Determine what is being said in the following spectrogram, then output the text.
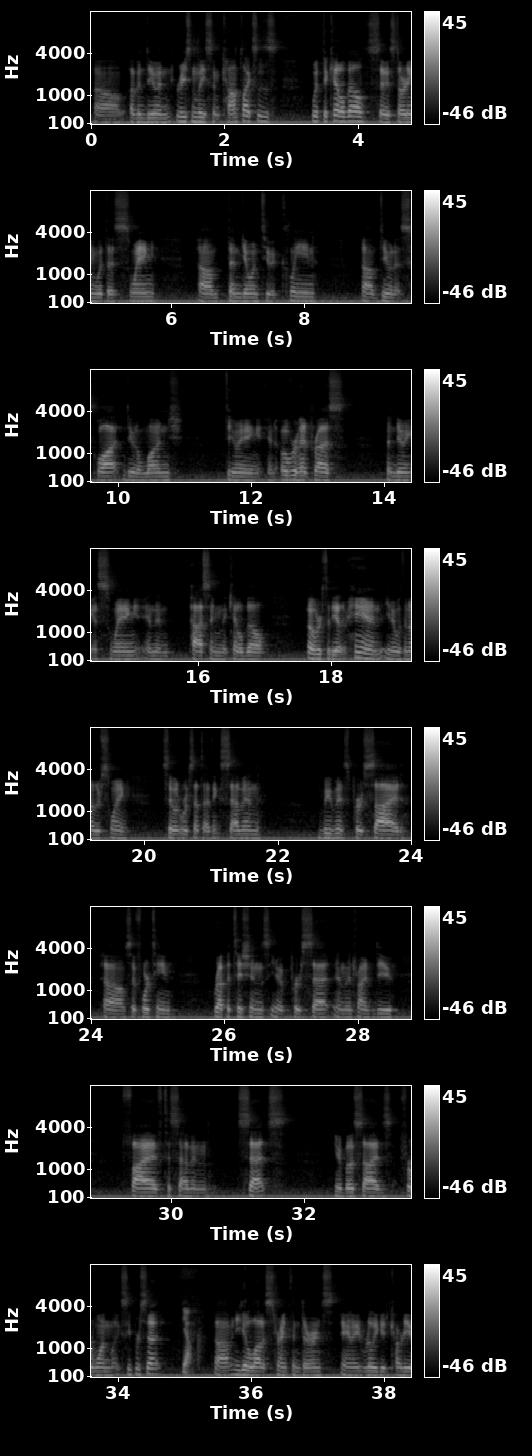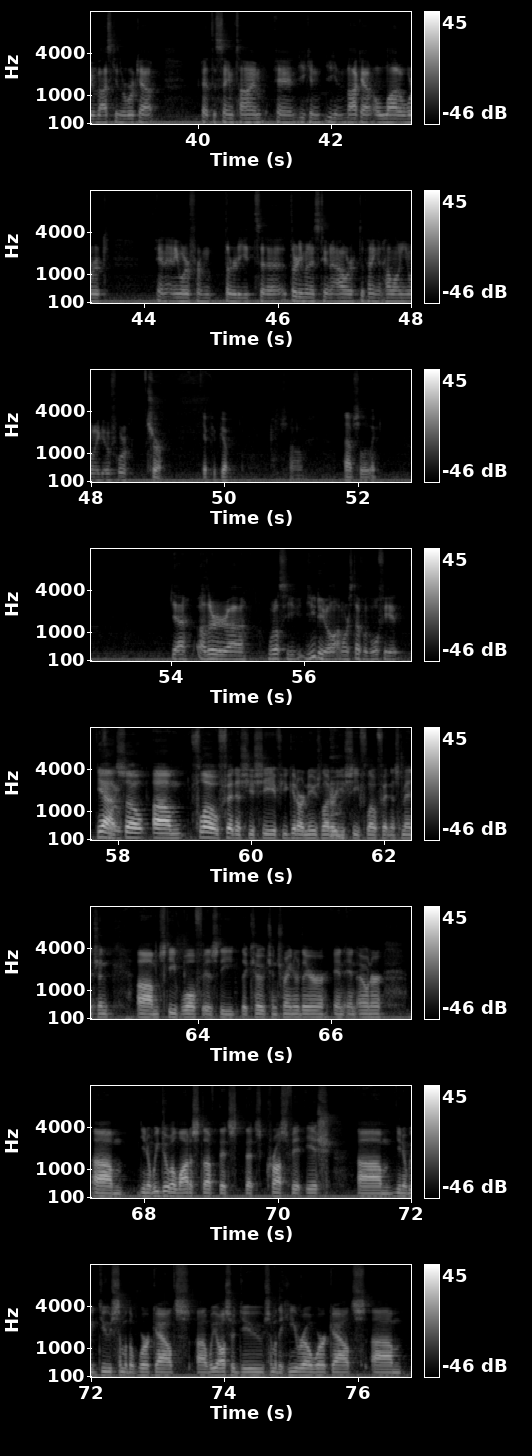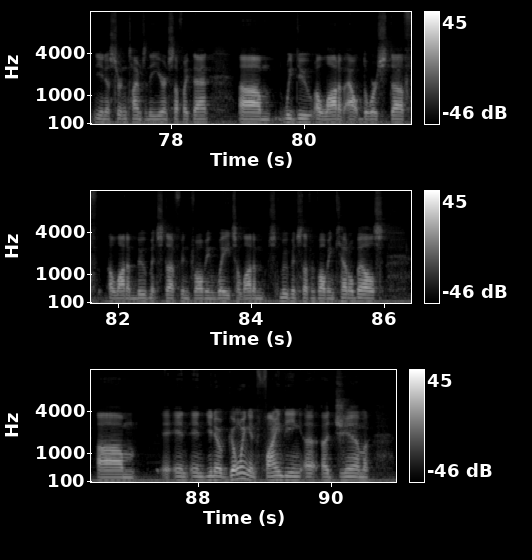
Uh, I've been doing recently some complexes with the kettlebell. So starting with a swing, um, then going to a clean, uh, doing a squat, doing a lunge, doing an overhead press, then doing a swing, and then passing the kettlebell over to the other hand, you know, with another swing. So it works out to I think seven movements per side. Um, so 14 repetitions, you know, per set, and then trying to do five to seven sets you know both sides for one like superset. Yeah. Um, and you get a lot of strength endurance and a really good cardiovascular workout at the same time, and you can you can knock out a lot of work in anywhere from 30 to 30 minutes to an hour, depending on how long you want to go for. Sure. Yep. Yep. Yep. So, absolutely. Yeah. Other. Uh, what else? You, you do a lot more stuff with Wolfie. Yeah, Flow. so um, Flow Fitness, you see, if you get our newsletter, you see Flow Fitness mentioned. Um, Steve Wolf is the, the coach and trainer there and, and owner. Um, you know, we do a lot of stuff that's that's CrossFit ish. Um, you know, we do some of the workouts. Uh, we also do some of the hero workouts. Um, you know, certain times of the year and stuff like that. Um, we do a lot of outdoor stuff, a lot of movement stuff involving weights, a lot of movement stuff involving kettlebells. Um, and and you know going and finding a, a gym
